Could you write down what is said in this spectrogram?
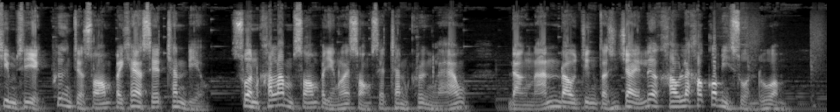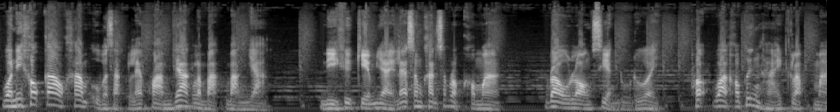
คิมซีเอกเพิ่งจะซ้อมไปแค่เซสชั่นเดียว ส่วนคาลัมซ้อมไปอย่างน้อย2เซสชั่นครึ่งแล้ว ดังนั้นเราจึงตัดสินใจเลือกเขาและเขาก็มีส่วนร่วม วันนี้เขาก้าวข้ามอุปสรรคและความยากลำบากบางอย่าง นี่คือเกมใหญ่และสำคัญสำหรับเขามาก เราลองเสี่ยงดูด้วย เพราะว่าเขาเพิ่งหายกลับมา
